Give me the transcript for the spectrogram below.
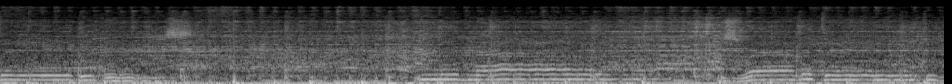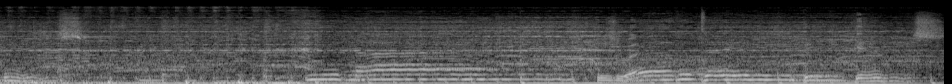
Midnight is where the day begins. Midnight is where the day begins.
